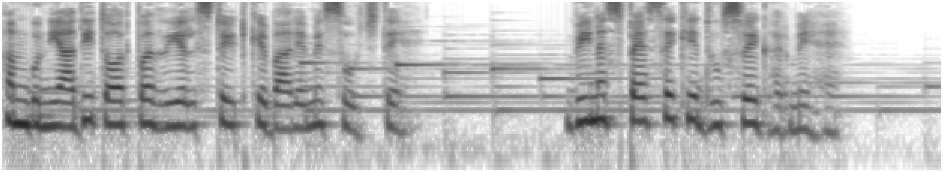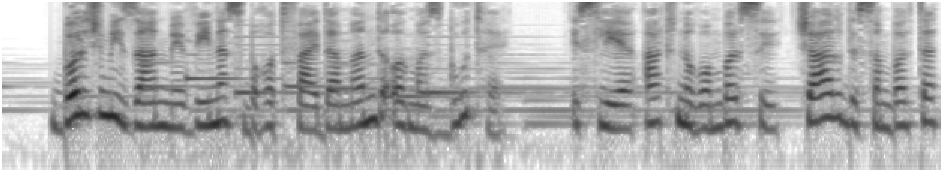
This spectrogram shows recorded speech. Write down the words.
हम बुनियादी तौर पर रियल एस्टेट के बारे में सोचते हैं। वीनस पैसे के दूसरे घर में है। बुर्ज मीजान में वीनस बहुत फ़ायदा मंद और मज़बूत है, इसलिए 8 नवंबर से 4 दिसंबर तक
